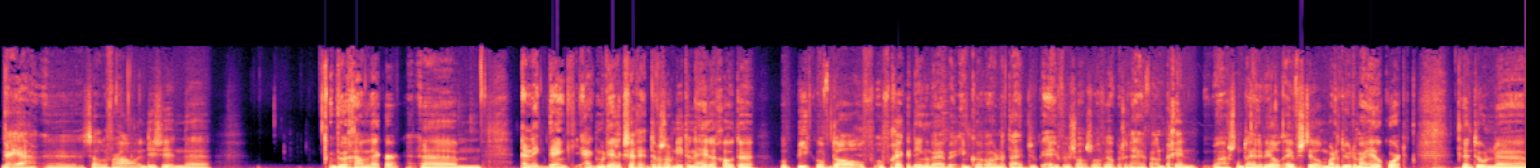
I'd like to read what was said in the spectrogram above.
Nou ja, hetzelfde verhaal. In die zin. We gaan lekker. Um, en ik denk, ja, ik moet eerlijk zeggen, er was ook niet een hele grote piek of dal of, of gekke dingen. We hebben in coronatijd natuurlijk even, zoals wel veel bedrijven, aan het begin stond de hele wereld even stil, maar dat duurde maar heel kort. En toen uh, uh,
